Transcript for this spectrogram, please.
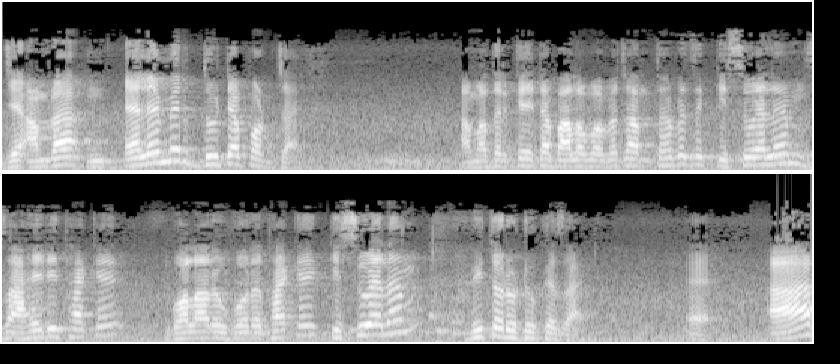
যে আমরা এলেমের দুইটা পর্যায় আমাদেরকে এটা ভালোভাবে জানতে হবে যে কিছু এলেম জাহেরি থাকে, গলার উপরে থাকে, কিছু এলেম ভিতরে ঢুকে যায়। আর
